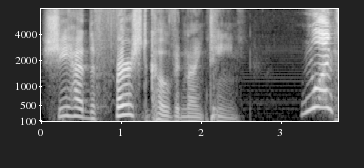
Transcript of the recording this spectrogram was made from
She had the first COVID 19. What?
